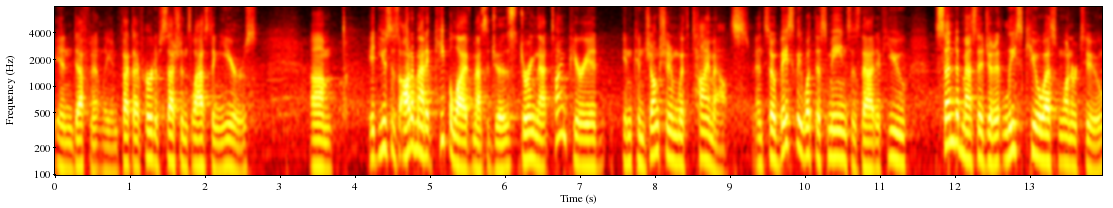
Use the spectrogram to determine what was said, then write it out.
indefinitely. In fact, I've heard of sessions lasting years. Um, it uses automatic keep alive messages during that time period in conjunction with timeouts. And so basically what this means is that if you send a message at at least QoS 1 or 2,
